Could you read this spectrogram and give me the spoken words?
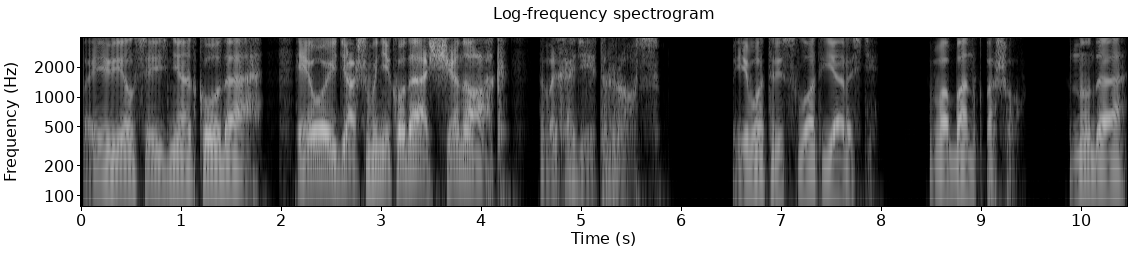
«Появился из ниоткуда, и уйдешь в никуда, щенок! Выходи, трус!» Его трясло от ярости. Ва-банк пошел. Ну да,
